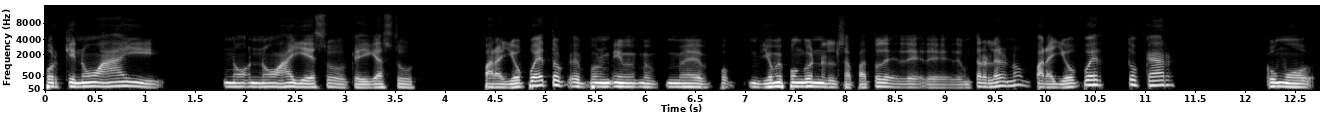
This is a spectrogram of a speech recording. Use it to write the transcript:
Porque no hay, no, no hay eso que digas tú. Para yo puedo, eh, yo me pongo en el zapato de, un tarolero, ¿no? Para yo poder tocar como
